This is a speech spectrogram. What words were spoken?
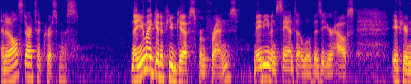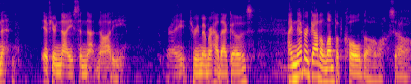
And it all starts at Christmas. Now, you might get a few gifts from friends. Maybe even Santa will visit your house if you're if you're nice and not naughty, right? Do you remember how that goes? I never got a lump of coal though, so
